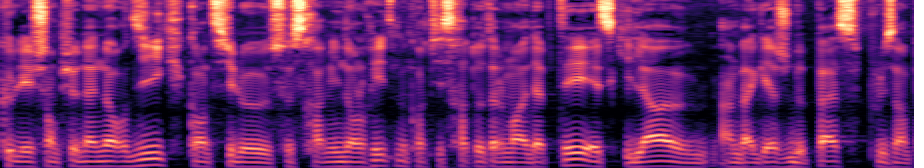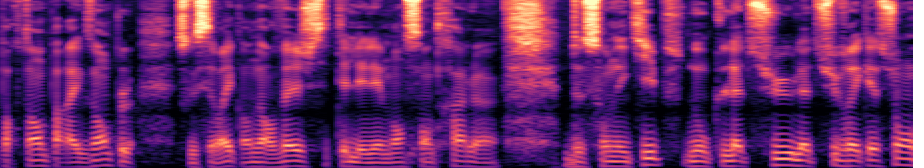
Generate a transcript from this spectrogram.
que les championnats nordiques, quand il euh, se sera mis dans le rythme, quand il sera totalement adapté Est-ce qu'il a euh, un bagage de passe plus important, par exemple? Parce que c'est vrai qu'en Norvège, c'était l'élément central euh, de son équipe. Donc là-dessus, là-dessus, vraie question.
